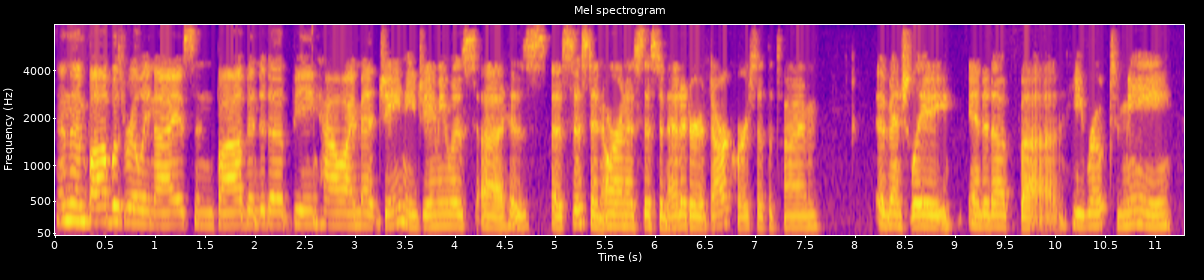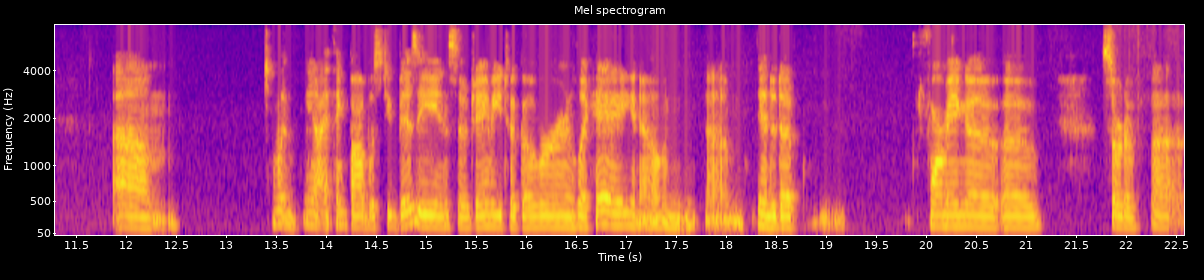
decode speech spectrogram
And then Bob was really nice, and Bob ended up being how I met Jamie. Jamie was uh, his assistant or an assistant editor at Dark Horse at the time. Eventually, ended up uh, he wrote to me. Um, when you know, I think Bob was too busy, and so Jamie took over and was like, "Hey, you know," and um, ended up forming a, a sort of uh,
